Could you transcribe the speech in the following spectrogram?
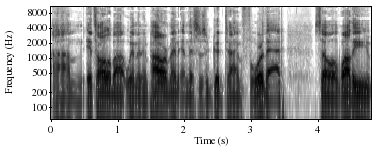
Um, it's all about women empowerment, and this is a good time for that. So while the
